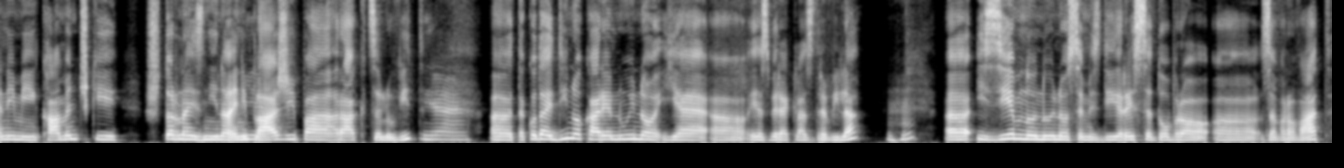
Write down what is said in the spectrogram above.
enimi kamenčki, 14 dni na eni Ja. plaži, pa rak celovit. Ja. Uh, tako da edino, kar je nujno, je, uh, jaz bi rekla, zdravila. Mhm. Uh, izjemno nujno se mi zdi res se dobro uh, zavarovati,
